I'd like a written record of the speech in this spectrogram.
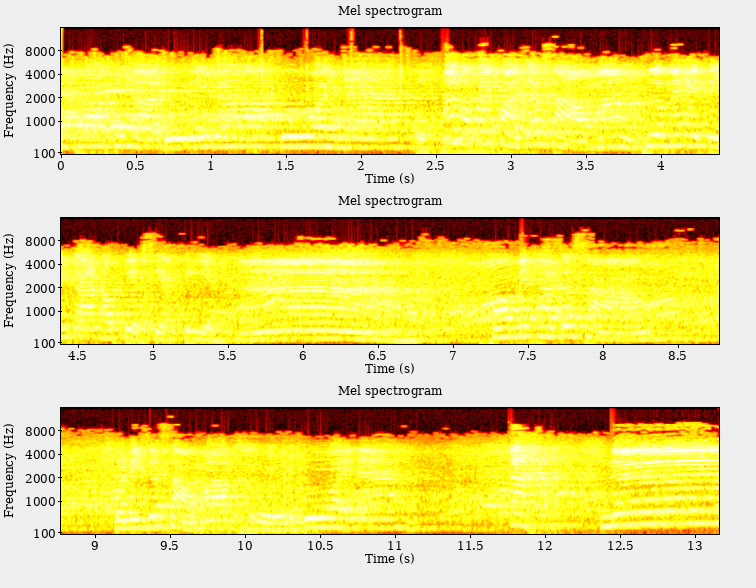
เป็นภาพที่หาดูได้ยากด้วยนะโอเค อะเราไปฝ่ายเจ้าสาวมั่งเพื่อไม่ให้เป็นการเอาเปรียบเสียเปรียบอ่าพร้อมไหมคะเจ้าสาว วันนี้เจ้าสาวมาเขินด้วยนะอะหนึ่ง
